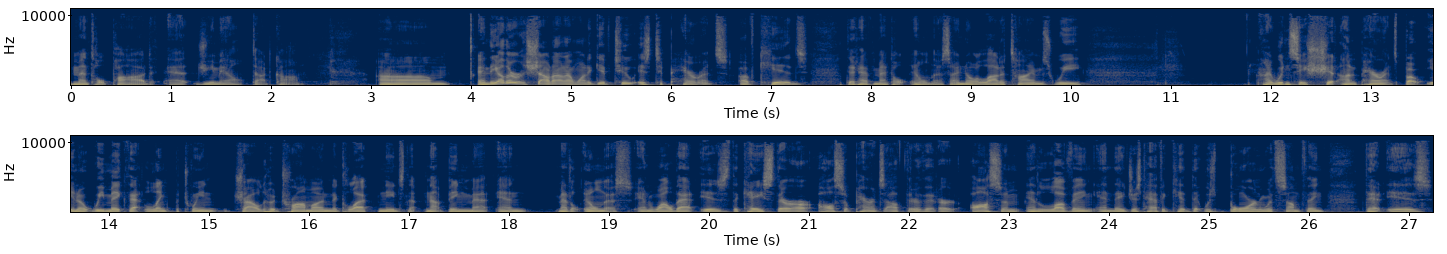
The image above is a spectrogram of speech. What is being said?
mentalpod at gmail.com. Um, and the other shout out I want to give too is to parents of kids that have mental illness. I know a lot of times we, I wouldn't say shit on parents, but you know, we make that link between childhood trauma, neglect, needs not being met, and mental illness. And while that is the case, there are also parents out there that are awesome and loving, and they just have a kid that was born with something that is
